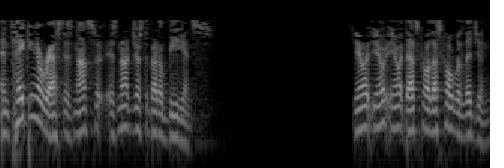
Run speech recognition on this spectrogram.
And taking a rest is not, so, is not just about obedience. You know what, you know, you know what that's called? That's called religion.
